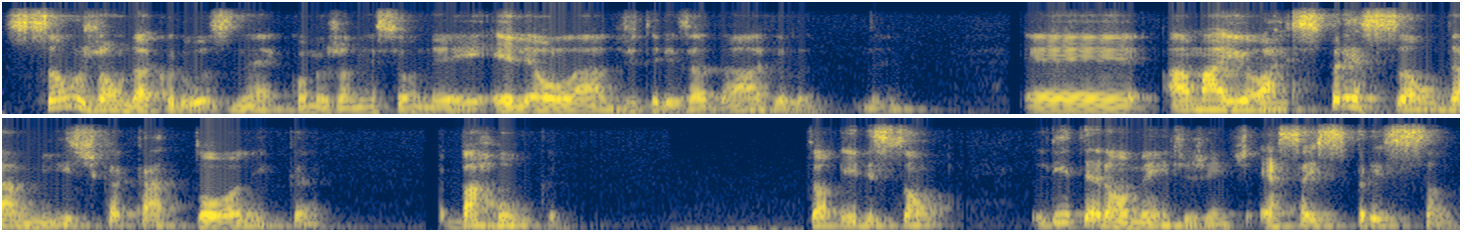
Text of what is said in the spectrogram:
São João da Cruz, né, como eu já mencionei, ele é ao lado de Teresa d'Ávila, né, é a maior expressão da mística católica barroca. Então, eles são literalmente, gente, essa expressão.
